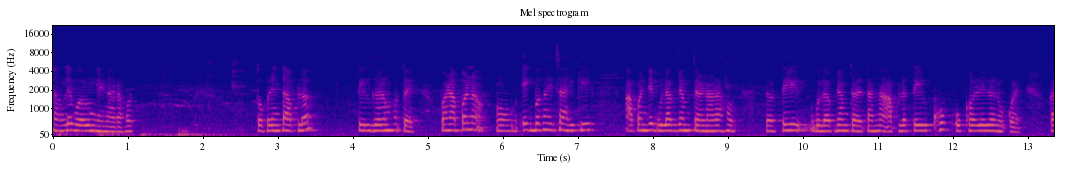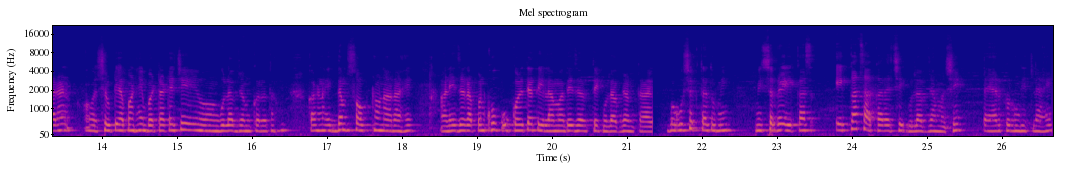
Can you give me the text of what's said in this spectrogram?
चांगले वळून घेणार आहोत. तोपर्यंत आपलं तेल गरम होतं आहे पण आपण एक बघायचं आहे की आपण जे गुलाबजाम तळणार आहोत तर ते गुलाबजाम तळताना आपलं तेल खूप उकळलेलं नको आहे. कारण शेवटी आपण हे बटाट्याचे गुलाबजाम करत आहोत. कारण एकदम सॉफ्ट होणार आहे. आणि जर आपण खूप उकळत्या तेलामध्ये जर ते गुलाबजाम तळ बघू शकता तुम्ही मी सगळे एकाच एकाच आकाराचे गुलाबजाम असे तयार करून घेतले आहे.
